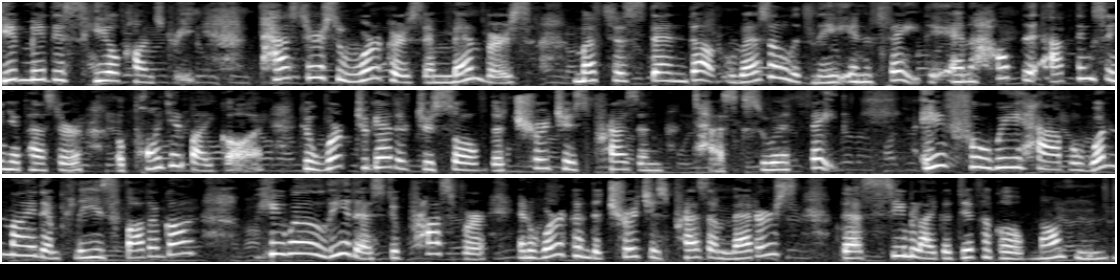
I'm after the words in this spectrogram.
Give me this hill country. Pastors, workers, and members must stand up resolutely in faith and help the acting senior pastor appointed by God to work together to solve the church's present tasks with faith. If we have one mind and please Father God, He will lead us to prosper and work on the church's present matters that seem like a difficult mountain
